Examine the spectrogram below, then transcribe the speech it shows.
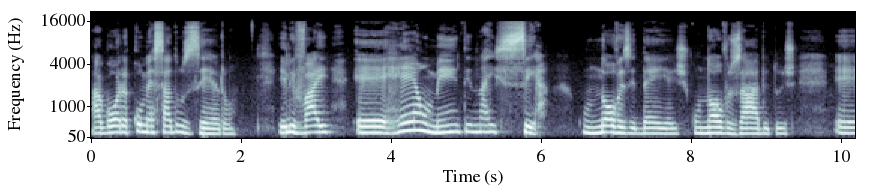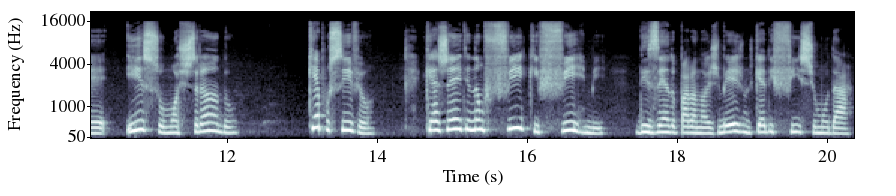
agora começar do zero ele vai é, realmente nascer com novas ideias, com novos hábitos. É, isso mostrando que é possível, que a gente não fique firme dizendo para nós mesmos que é difícil mudar.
